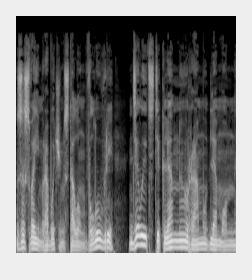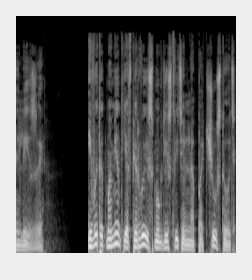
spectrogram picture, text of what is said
за своим рабочим столом в Лувре делает стеклянную раму для Монны Лизы. И в этот момент я впервые смог действительно почувствовать,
